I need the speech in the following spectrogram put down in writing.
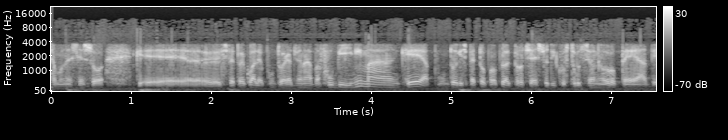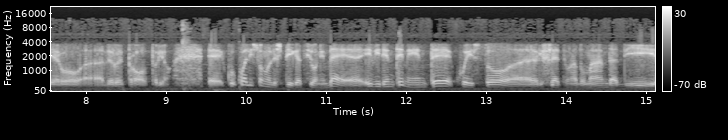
diciamo nel senso che, eh, rispetto al quale appunto ragionava Fubini, ma anche appunto rispetto proprio al processo di costruzione europea vero, eh, vero e proprio. Eh, quali sono le spiegazioni? Beh, evidentemente questo riflette una domanda di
